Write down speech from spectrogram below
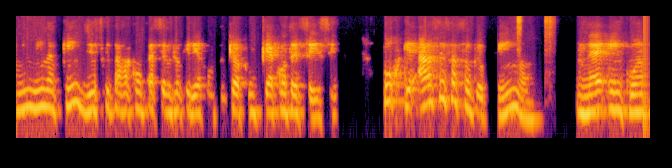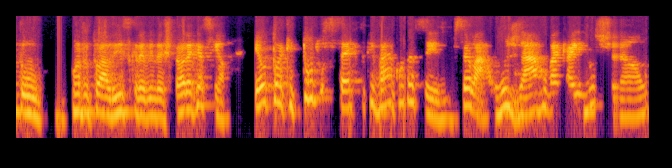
menina, quem disse que estava acontecendo que eu queria que, que acontecesse? Porque a sensação que eu tenho, né, enquanto enquanto estou ali escrevendo a história, é que assim, ó, eu tô aqui tudo certo que vai acontecer. Sei lá, um jarro vai cair no chão,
